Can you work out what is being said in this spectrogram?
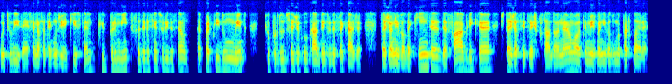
utiliza essa nossa tecnologia QSTEM que permite fazer a sensorização a partir do momento que o produto seja colocado dentro dessa caixa, seja ao nível da quinta, da fábrica, esteja a ser transportado ou não, ou até mesmo a nível de uma prateleira.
